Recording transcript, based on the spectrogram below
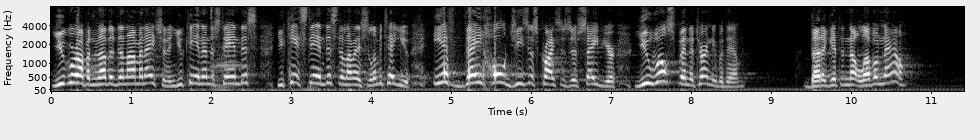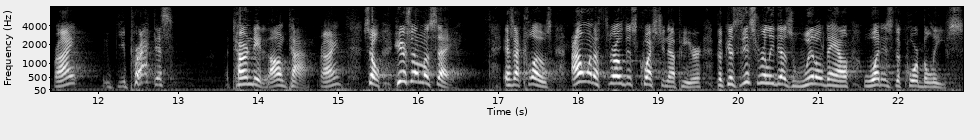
you grew up in another denomination and you can't understand this. You can't stand this denomination. Let me tell you, if they hold Jesus Christ as their Savior, you will spend eternity with them. Better get to know, love them now, right? You practice. Eternity, a long time, right? So here's what I'm going to say as I close. I want to throw this question up here because this really does whittle down what is the core beliefs.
